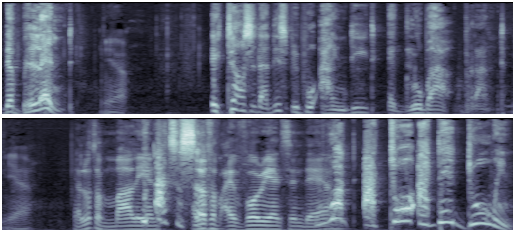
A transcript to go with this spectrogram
the blend, Yeah. it tells you that these people are indeed a global brand. Yeah. A lot of Malians, ask a lot of Ivorians in there. What at all are they doing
